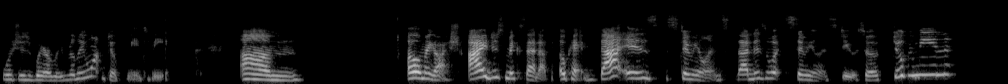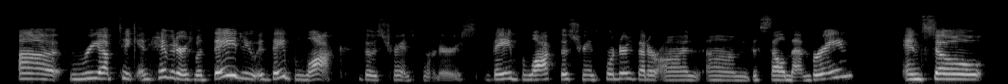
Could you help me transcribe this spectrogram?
which is where we really want dopamine to be. Um, oh my gosh, I just mixed that up. Okay, that is stimulants. That is what stimulants do. So dopamine uh reuptake inhibitors what they do is they block those transporters they block those transporters that are on um, the cell membrane and so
